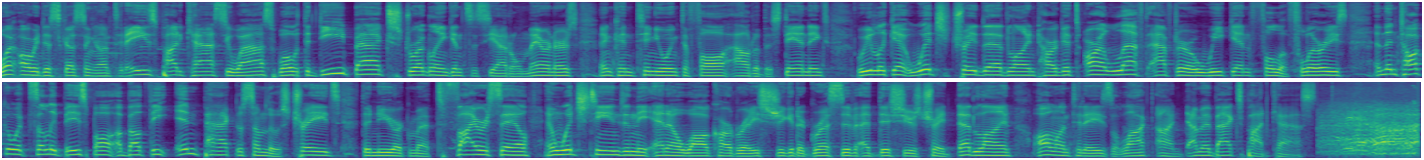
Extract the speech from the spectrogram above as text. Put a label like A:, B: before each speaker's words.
A: What are we discussing on today's podcast, you ask? Well, with the D backs struggling against the Seattle Mariners and continuing to fall out of the standings, we look at which trade deadline targets are left after a weekend full of flurries, and then talking with Sully Baseball about the impact of some of those trades, the New York Mets fire sale, and which teams in the NL wildcard race should get aggressive at this year's trade deadline, all on today's Locked on Diamondbacks podcast.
